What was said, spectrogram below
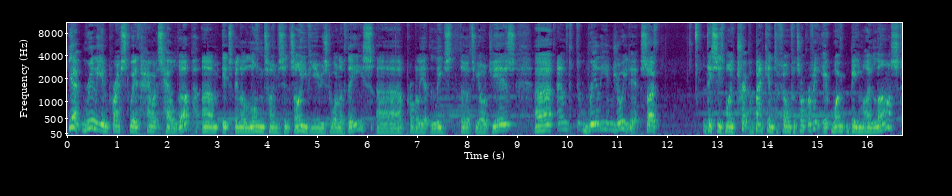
yeah, really impressed with how it's held up. Um, it's been a long time since I've used one of these, uh, probably at least 30 odd years, uh, and really enjoyed it. So this is my trip back into film photography. It won't be my last.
